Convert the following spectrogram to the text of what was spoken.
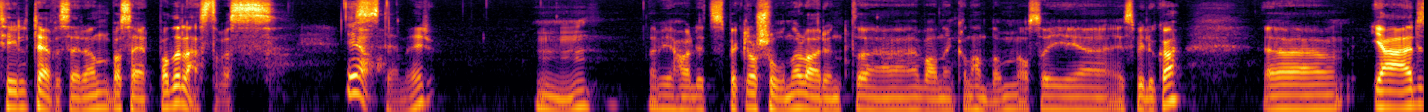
til TV-serien basert på The Last of Us. Ja. Stemmer. Mm. Vi har litt spekulasjoner da rundt uh, hva den kan handle om også i, uh, i spilluka. Eh, jeg er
